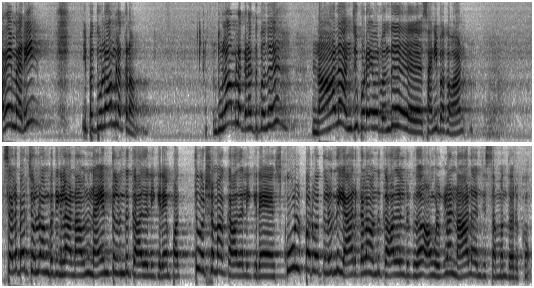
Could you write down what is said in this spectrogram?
அதே மாதிரி இப்போ துலாம் லக்னம் துலாம் லக்னத்துக்கு வந்து நாலு அஞ்சு குடையவர் வந்து சனி பகவான். சில பேர் சொல்லுவாங்க பார்த்தீங்களா நான் வந்து நயன்த்துலேருந்து காதலிக்கிறேன் பத்து வருஷமாக காதலிக்கிறேன். ஸ்கூல் பருவத்திலேருந்து யாருக்கெல்லாம் வந்து காதல் இருக்குதோ அவங்களுக்கெல்லாம் நாலு அஞ்சு சம்மந்தம் இருக்கும்.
